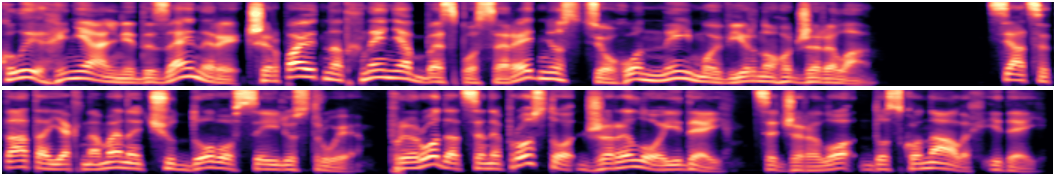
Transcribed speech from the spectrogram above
коли геніальні дизайнери черпають натхнення безпосередньо з цього неймовірного джерела. Ця цитата, як на мене, чудово все ілюструє. Природа це не просто джерело ідей, це джерело досконалих ідей.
